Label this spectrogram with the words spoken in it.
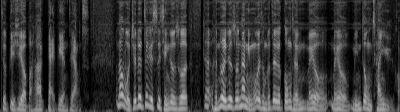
就必须要把它改变这样子。那我觉得这个事情就是说，但很多人就说，那你们为什么这个工程没有没有民众参与哈？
